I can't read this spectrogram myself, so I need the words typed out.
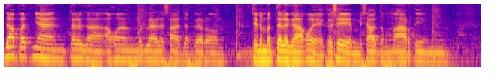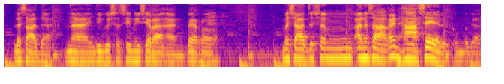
dapat niyan talaga ako ang maglalasada pero tinamad talaga ako eh kasi masyadong maarte yung Lazada na hindi ko siya sinisiraan pero masyado siyang ano sa akin hassle kumbaga.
